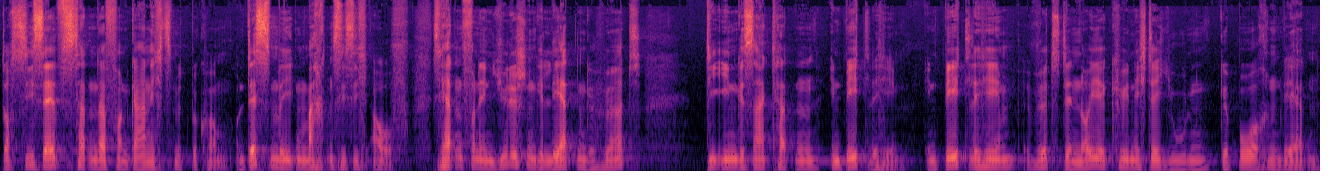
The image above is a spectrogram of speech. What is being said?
Doch sie selbst hatten davon gar nichts mitbekommen. Und deswegen machten sie sich auf. Sie hatten von den jüdischen Gelehrten gehört, die ihnen gesagt hatten, in Bethlehem, in Bethlehem wird der neue König der Juden geboren werden.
